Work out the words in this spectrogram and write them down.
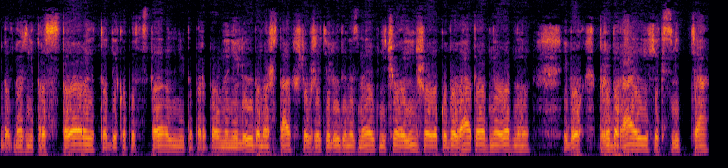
безмежні простори, то дико пустельні, то переповнені людом аж так, що в житті люди не знають нічого іншого, як убивати одне одного, і Бог прибирає їх, як сміття.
